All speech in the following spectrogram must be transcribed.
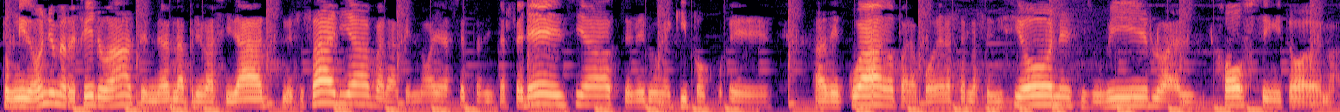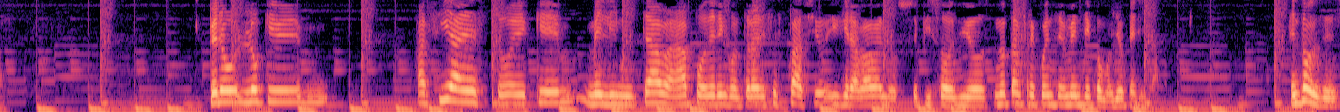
Con idóneo me refiero a tener la privacidad necesaria para que no haya ciertas interferencias, tener un equipo eh, adecuado para poder hacer las ediciones y subirlo al hosting y todo lo demás. Pero lo que hacía esto es que me limitaba a poder encontrar ese espacio y grababa los episodios no tan frecuentemente como yo quería. Entonces,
